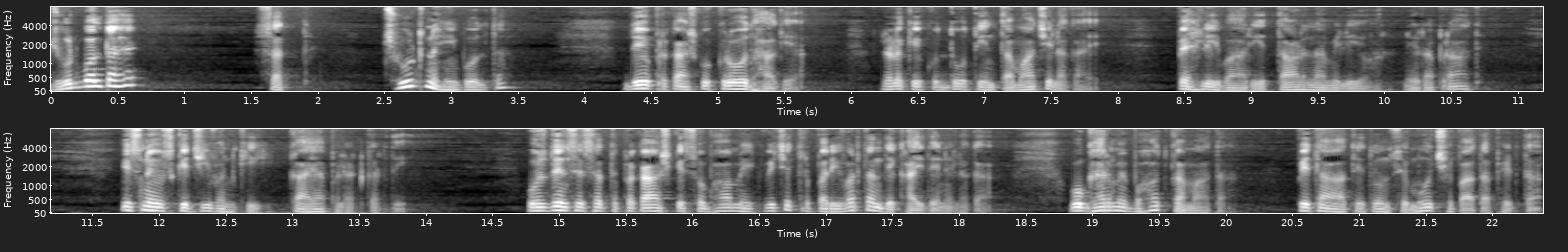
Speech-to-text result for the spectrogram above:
झूठ बोलता है? सत्य, झूठ नहीं बोलता। देव प्रकाश को क्रोध आ गया। लड़के को दो तीन तमाचे लगाए। पहली बार ये ताड़ना मिली और निरपराध। इसने उसके जीवन की काया पलट कर दी। उस दिन से सत्य प्रकाश के स्वभाव में एक विचित्र परिवर्तन दिखाई देने लगा। वो घर में बहुत कम आता। पिता आते तो उनसे मुँह छिपाता फिरता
